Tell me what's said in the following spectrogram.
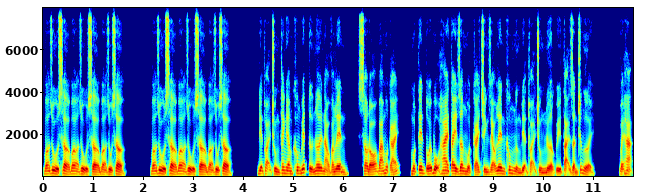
vợ rủ sở bờ rủ sở bờ rủ sở vợ rủ sở bờ rủ sở bờ rủ sở điện thoại trùng thanh âm không biết từ nơi nào vang lên, sau đó bám một cái, một tên tối bộ hai tay dâng một cái chính réo lên không ngừng điện thoại trùng nửa quỳ tại dần trước người. Vậy hạ,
